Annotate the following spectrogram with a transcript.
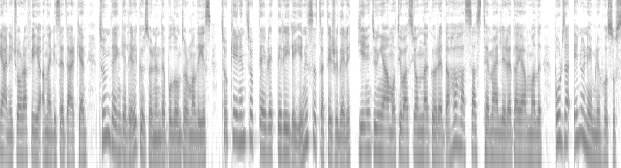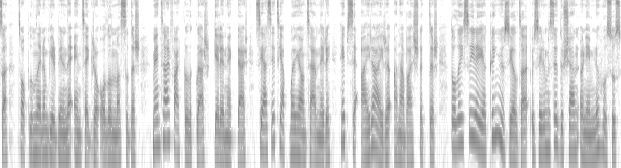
Yani coğrafyayı analiz ederken tüm dengeleri göz önünde bulundurmalıyız. Türkiye'nin Türk devletleriyle yeni stratejileri yeni dünya motivasyonuna göre daha hassas temellere dayanmalı. Burada en önemli husussa toplumların birbirine entegre olunmasıdır. Mental farklılıklar, gelenekler, siyaset yapma yöntemleri hepsi ayrı ayrı ana başlıktır. Dolayısıyla yakın yüzyılda üzerimize düşen önemli husus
